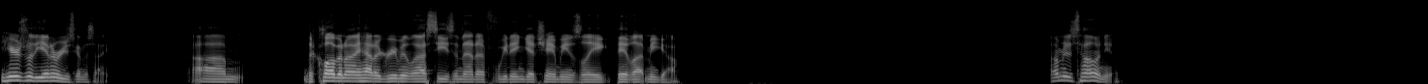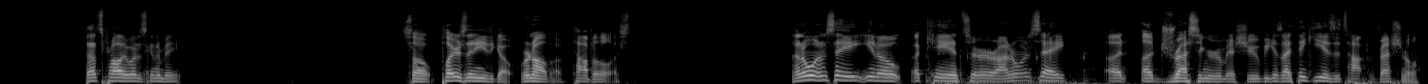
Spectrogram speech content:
Here's what the interview is going to say. Um, the club and I had agreement last season that if we didn't get Champions League, they let me go. I'm just telling you. That's probably what it's going to be. So, players that need to go. Ronaldo, top of the list. I don't want to say, you know, a cancer. I don't want to say a, a dressing room issue because I think he is a top professional.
